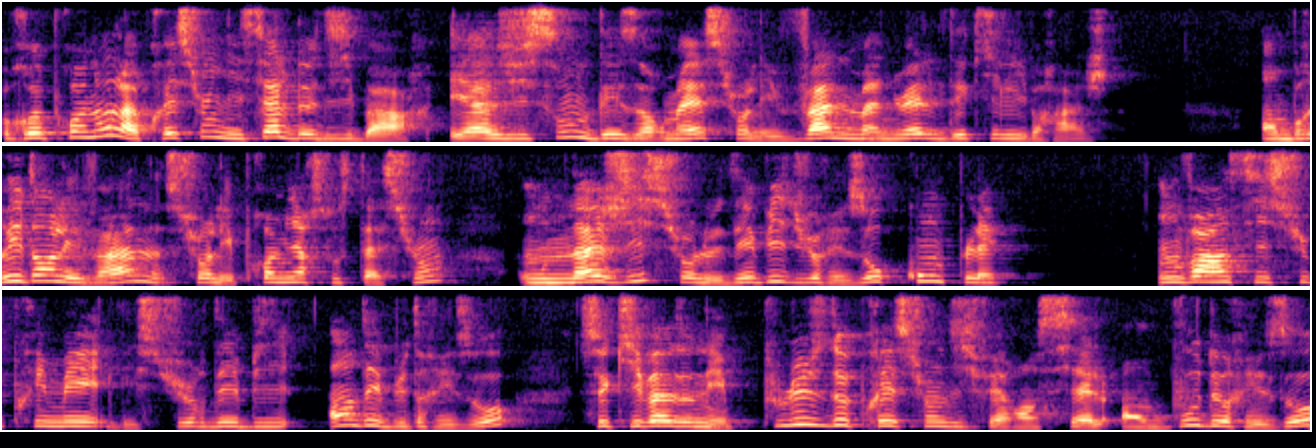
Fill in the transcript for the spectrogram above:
Reprenons la pression initiale de 10 bars et agissons désormais sur les vannes manuelles d'équilibrage. En bridant les vannes sur les premières sous-stations, on agit sur le débit du réseau complet. On va ainsi supprimer les surdébits en début de réseau, ce qui va donner plus de pression différentielle en bout de réseau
